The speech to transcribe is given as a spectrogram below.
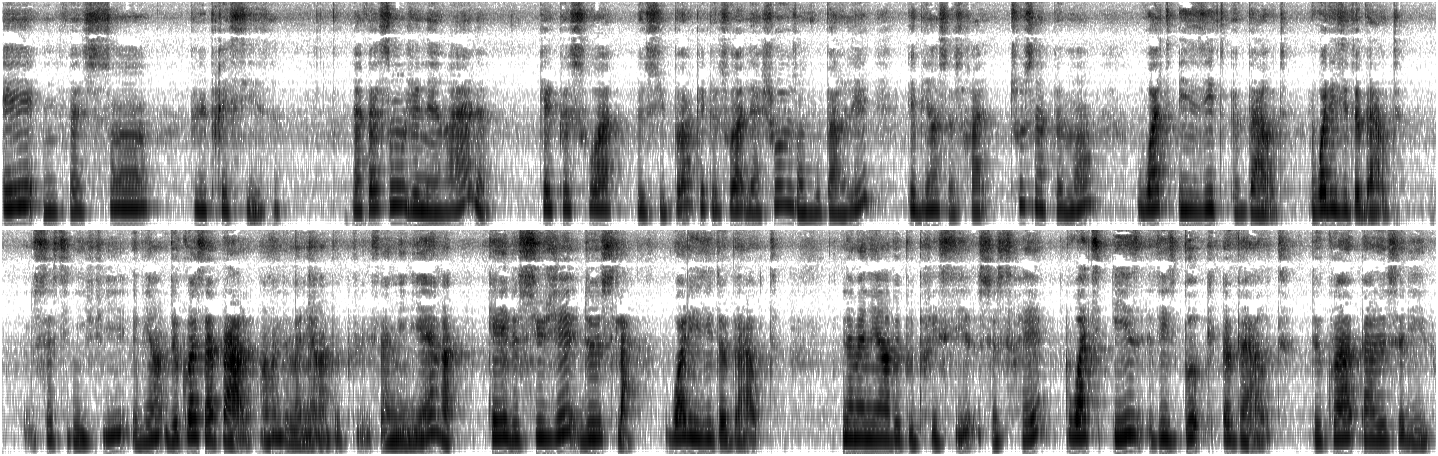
et une façon plus précise. La façon générale, quel que soit le support, quelle que soit la chose dont vous parlez, eh bien, ce sera tout simplement What is it about? What is it about? Ça signifie, eh bien, de quoi ça parle, hein, de manière un peu plus familière. Quel est le sujet de cela? What is it about? La manière un peu plus précise, ce serait What is this book about? De quoi parle ce livre?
